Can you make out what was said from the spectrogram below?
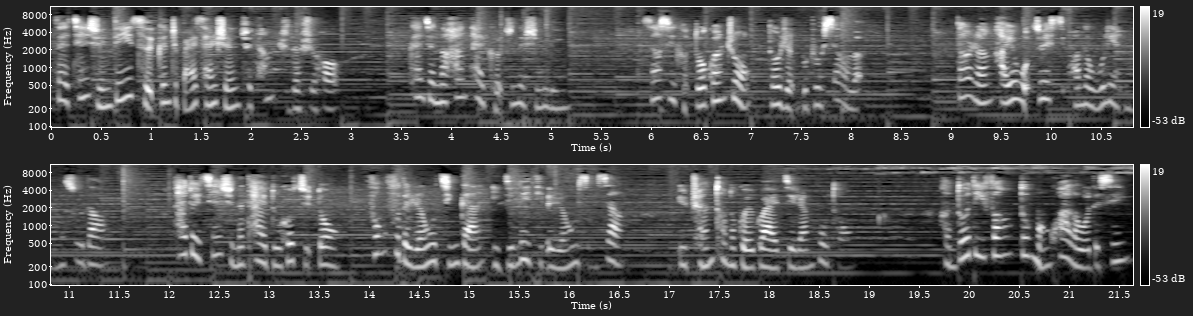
在千寻第一次跟着白财神去汤池的时候，看见那憨态可掬的神灵。相信很多观众都忍不住笑了，当然还有我最喜欢的无脸男的塑造，他对千寻的态度和举动，丰富的人物情感以及立体的人物形象，与传统的鬼怪截然不同，很多地方都萌化了我的心，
